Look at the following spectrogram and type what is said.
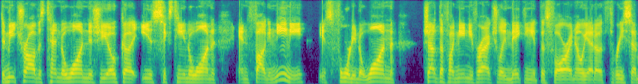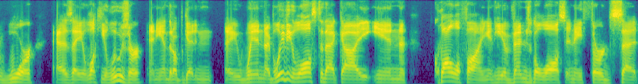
Dimitrov is 10 to 1. Nishioka is 16 to 1. And Fognini is 40 to 1. Shout out to Fognini for actually making it this far. I know he had a three set war as a lucky loser, and he ended up getting a win. I believe he lost to that guy in qualifying, and he avenged the loss in a third set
